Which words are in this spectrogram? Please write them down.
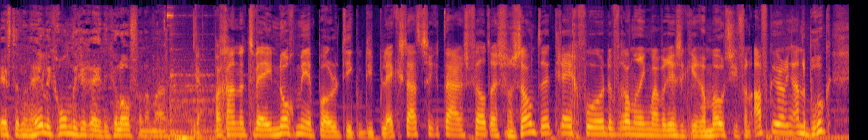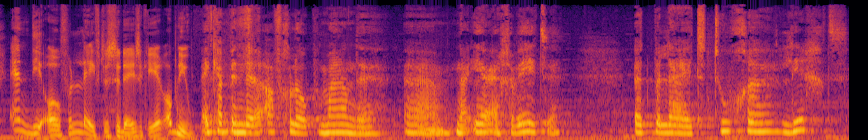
heeft het een hele grondige reden. Geloof me dan maar. Ja, we gaan er twee nog meer politiek op die plek. Staatssecretaris Veldhuis van Zanten kreeg voor de verandering... maar weer eens een keer een motie van afkeuring aan de broek. En die overleefde ze deze keer opnieuw. Ik heb in de afgelopen maanden uh, naar eer en geweten... het beleid toegelicht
